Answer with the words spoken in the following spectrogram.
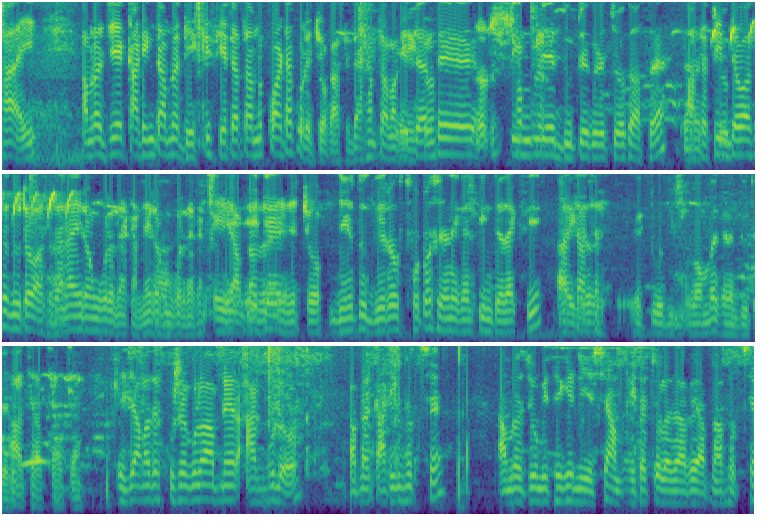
ভাই আমরা যে কাটিংটা আমরা দেখতেছি এটাতে আমরা কয়টা করে চোখ আছে? দেখান তো আমাকে এটাতে তিনটে দুটো করে চোখ আছে। আচ্ছা তিনটেও আছে দুটোও আছে তাই না? এরকম করে দেখেন এরকম করে দেখেন। এই যে এই যে চোখ। যেহেতু গেরো ছোট সেখানে এখানে তিনটে রাখছি। আচ্ছা, আচ্ছা। একটু লম্বা এখানে দুটো আচ্ছা আচ্ছা আচ্ছা। এই যে আমাদের কুশাগুলো আপনার আগগুলো আপনার কাটিং হচ্ছে। আমরা জমি থেকে নিয়ে এসে আমরা এটা চলে যাবে আপনার হচ্ছে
